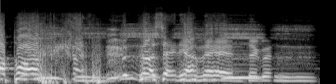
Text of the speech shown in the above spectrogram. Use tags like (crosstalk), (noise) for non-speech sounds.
Ah, porca! (laughs) No, seriamente.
